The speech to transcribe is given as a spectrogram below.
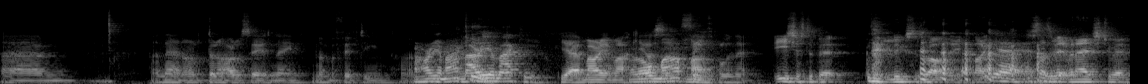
Um, and then I don't know how to say his name, number fifteen. Mario Mackey. Mario Mackey. Yeah, Mario Mackey. Hello, That's a Marcy. mouthful in it. He's just a bit, loose as well, isn't he? Like, Yeah. just has a bit of an edge to him.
